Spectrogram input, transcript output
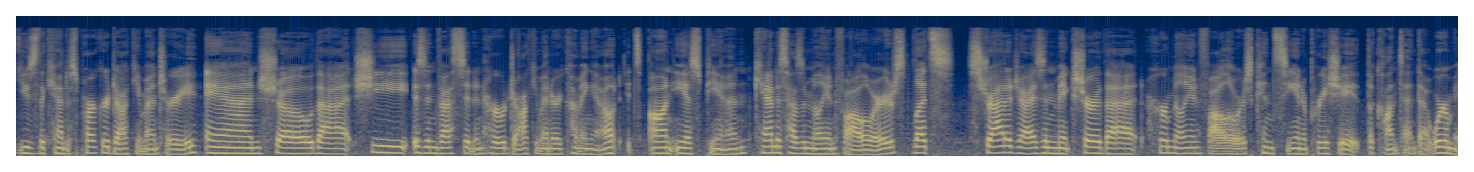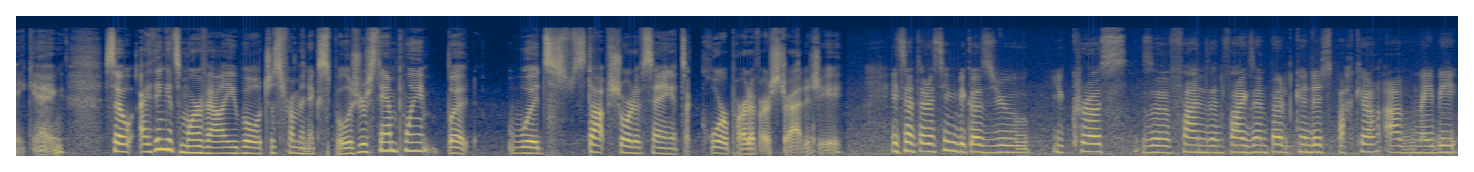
use the Candace Parker documentary and show that she is invested in her documentary coming out. It's on ESPN. Candace has a million followers. Let's strategize and make sure that her million followers can see and appreciate the content that we're making. So I think it's more valuable just from an exposure standpoint, but would stop short of saying it's a core part of our strategy it's interesting because you you cross the fans and for example Candace Parker have maybe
